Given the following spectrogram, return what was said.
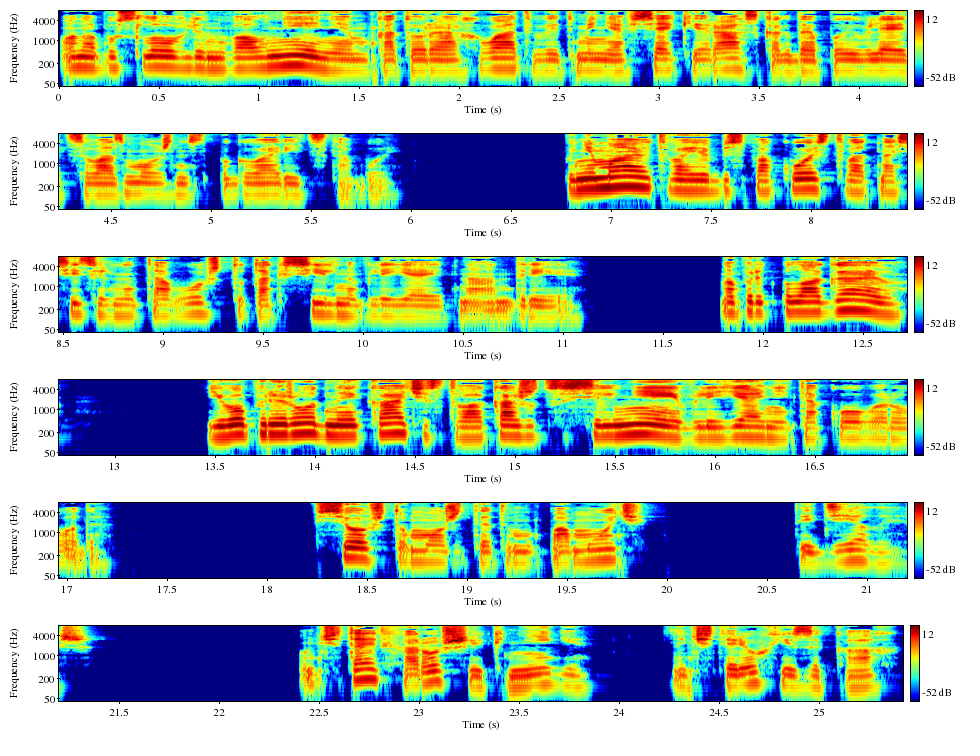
Он обусловлен волнением, которое охватывает меня всякий раз, когда появляется возможность поговорить с тобой. Понимаю твое беспокойство относительно того, что так сильно влияет на Андрея. Но предполагаю, его природные качества окажутся сильнее влияний такого рода. Все, что может этому помочь, ты делаешь. Он читает хорошие книги на четырех языках,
